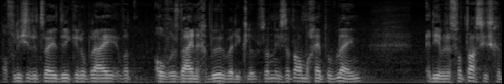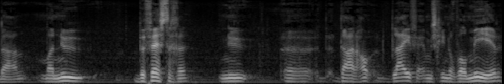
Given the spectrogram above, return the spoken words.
Al verlies je er twee, drie keer op rij, wat overigens weinig gebeurt bij die clubs, dan is dat allemaal geen probleem. En die hebben het fantastisch gedaan. Maar nu bevestigen, nu eh, daar blijven en misschien nog wel meer,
